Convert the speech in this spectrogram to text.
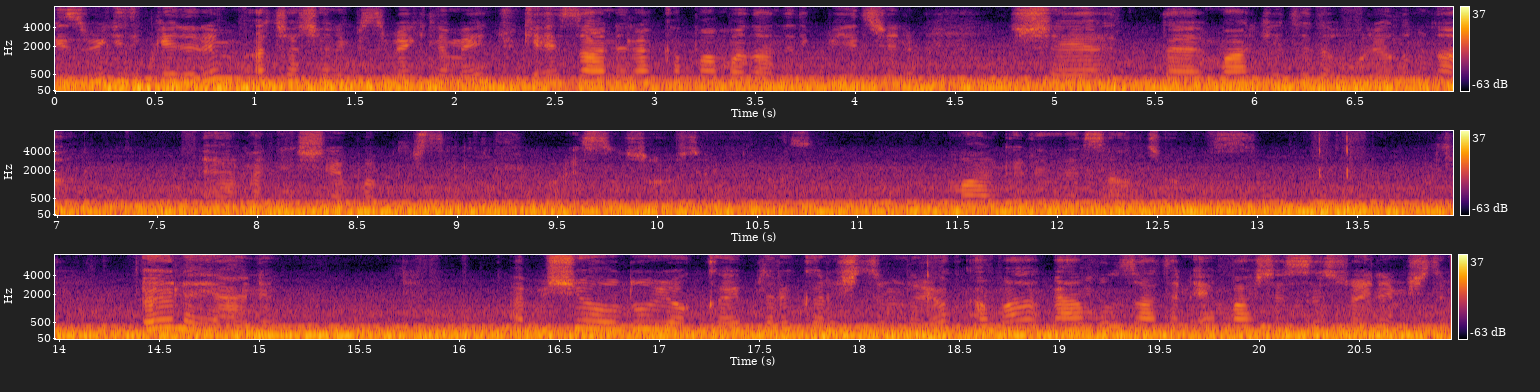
Biz bir gidip gelelim. Aç aç hani bizi beklemeyin. Çünkü eczaneler kapanmadan dedik bir yetişelim. Şeye de markete de uğrayalım da eğer hani şey yapabilirsek. Orasını soru söylemez. Margarin ne salçamız. Öyle yani. Bir şey olduğu yok. Kayıplara karıştığım da yok. Ama ben bunu zaten en başta size söylemiştim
